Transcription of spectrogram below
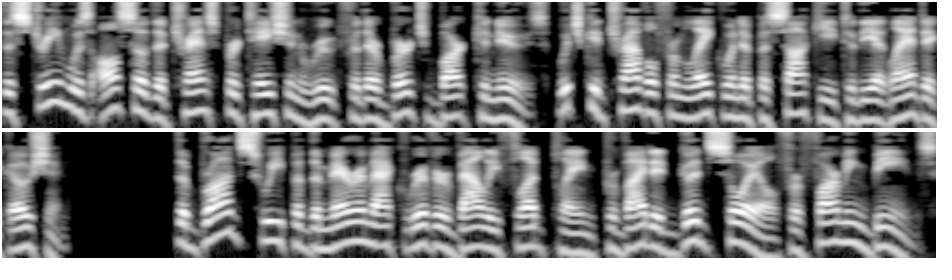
The stream was also the transportation route for their birch bark canoes, which could travel from Lake Winnipesaukee to the Atlantic Ocean. The broad sweep of the Merrimack River Valley floodplain provided good soil for farming beans,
